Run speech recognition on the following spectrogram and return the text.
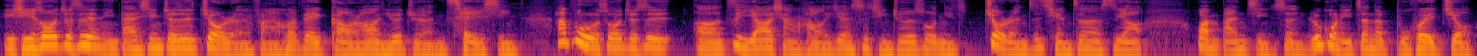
与其说就是你担心就是救人反而会被告，然后你就觉得很刺心，那不如说就是呃自己要想好一件事情，就是说你救人之前真的是要。万般谨慎。如果你真的不会救，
